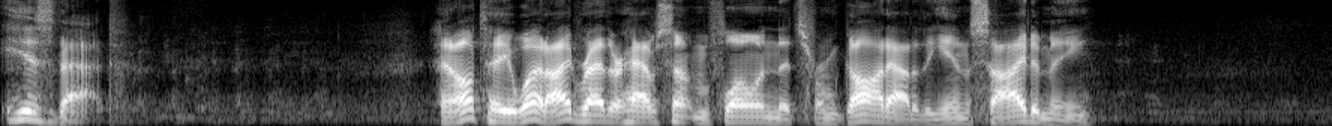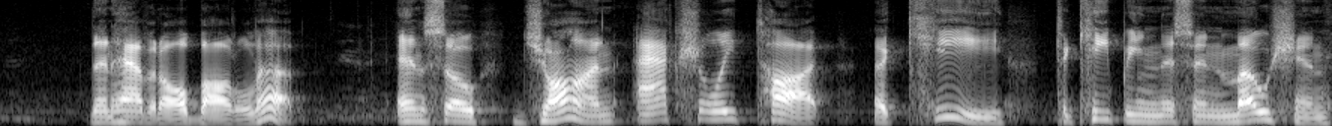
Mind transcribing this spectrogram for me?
is that. And I'll tell you what, I'd rather have something flowing that's from God out of the inside of me than have it all bottled up. And so John actually taught a key to keeping this in motion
